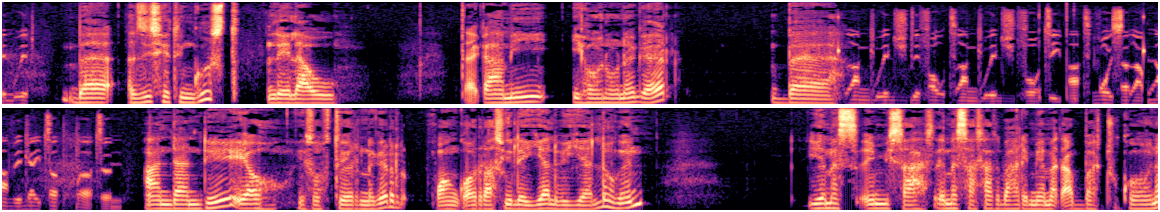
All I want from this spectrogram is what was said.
in which. በዚህ setting ውስጥ ሌላው ጠቃሚ የሆነው ነገር በአንዳንዴ ያው የሶፍትዌር ነገር ቋንቋውን ራሱ ይለያል ብያለሁ ግን የመሳሳት ባህሪ የሚያመጣባችሁ ከሆነ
